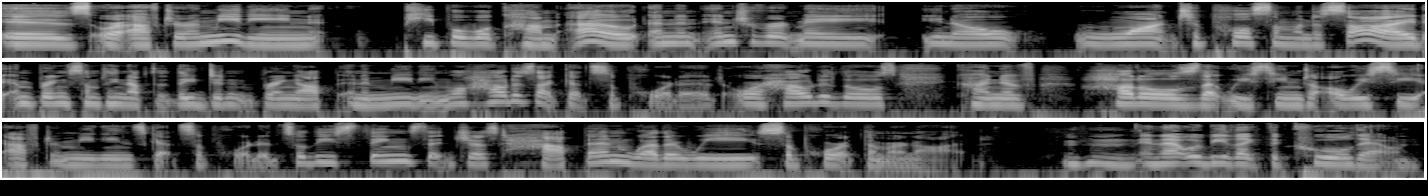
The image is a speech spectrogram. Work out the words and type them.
is or after a meeting people will come out and an introvert may you know want to pull someone aside and bring something up that they didn't bring up in a meeting. Well, how does that get supported? Or how do those kind of huddles that we seem to always see after meetings get supported? So these things that just happen, whether we support them or not. Mm-hmm. And that would be like the cool down,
